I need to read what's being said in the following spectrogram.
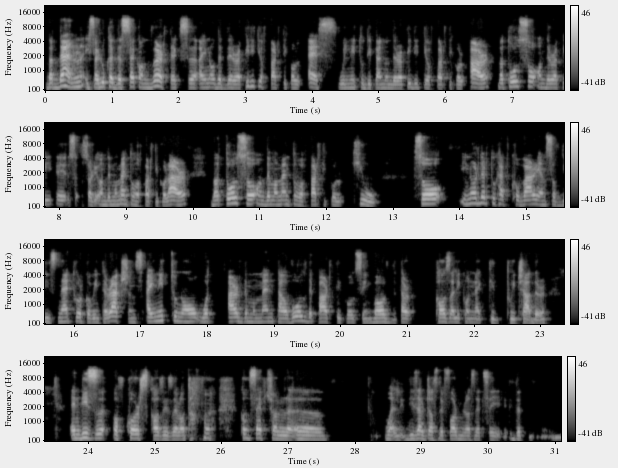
But then if I look at the second vertex, I know that the rapidity of particle S will need to depend on the rapidity of particle R, but also on the rapid, uh, sorry, on the momentum of particle R, but also on the momentum of particle Q. So in order to have covariance of this network of interactions, I need to know what are the momenta of all the particles involved that are causally connected to each other. And this, of course, causes a lot of conceptual uh, well, these are just the formulas that say that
